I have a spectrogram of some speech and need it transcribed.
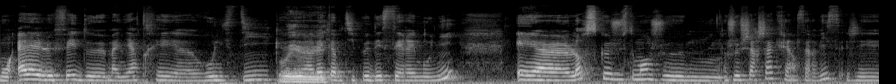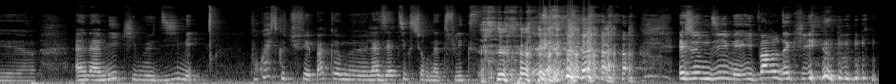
Bon, elle, elle le fait de manière très euh, holistique, Oui, euh, oui, avec oui. un petit peu des cérémonies. Et euh, lorsque justement je, je cherchais à créer un service, j'ai euh, un ami qui me dit Mais pourquoi est-ce que tu fais pas comme euh, l'asiatique sur Netflix? Et je me dis Mais il parle de qui?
